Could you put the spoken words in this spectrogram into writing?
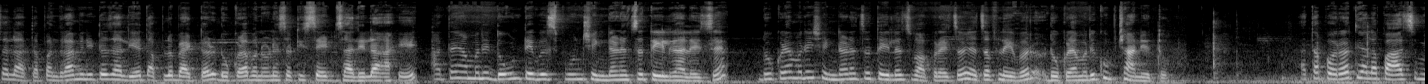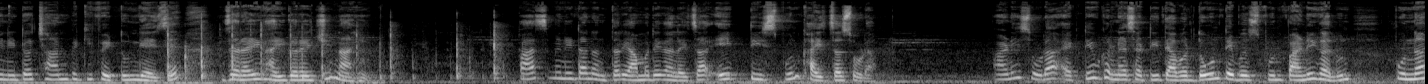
चला आता पंधरा मिनिटं झाली आहेत. आपलं बॅटर ढोकळा बनवण्यासाठी सेट झालेलं आहे. आता यामध्ये दोन टेबलस्पून शेंगदाण्याचं तेल घालायचं आहे ढोकळ्यामध्ये शेंगदाण्याचं तेलच वापरायचं याचा फ्लेवर ढोकळ्यामध्ये खूप छान येतो. आता परत याला पाच मिनिटं छानपैकी फेटून घ्यायचे. जराही घाई करायची नाही. पाच मिनिटानंतर यामध्ये घालायचा एक टीस्पून खायचा सोडा. आणि सोडा ॲक्टिव्ह करण्यासाठी त्यावर दोन टेबलस्पून पाणी घालून पुन्हा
